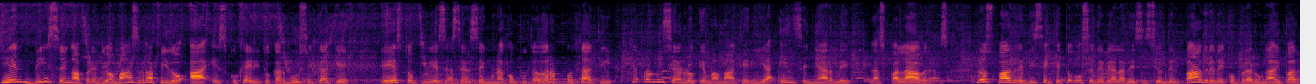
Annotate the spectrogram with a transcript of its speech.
quien dicen aprendió más rápido a escoger y tocar música que esto pudiese hacerse en una computadora portátil que pronunciar lo que mamá quería enseñarle, las palabras. Los padres dicen que todo se debe a la decisión del padre de comprar un iPad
